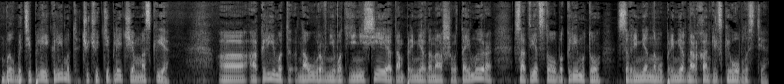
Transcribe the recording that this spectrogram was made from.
был бы теплее климат, чуть-чуть теплее, чем в Москве а, а климат на уровне вот Енисея, там примерно нашего Таймыра, соответствовал бы климату современному примерно Архангельской области.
